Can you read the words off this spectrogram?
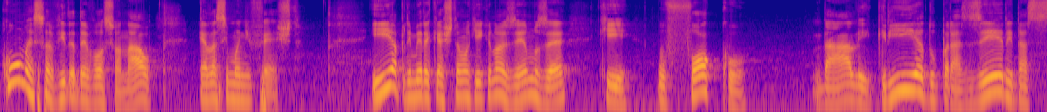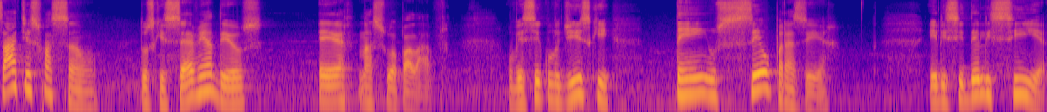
como essa vida devocional ela se manifesta. E a primeira questão aqui que nós vemos é que o foco da alegria, do prazer e da satisfação dos que servem a Deus é na sua palavra. O versículo diz que tem o seu prazer ele se delicia,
